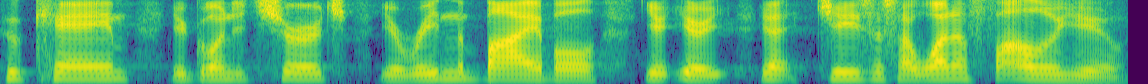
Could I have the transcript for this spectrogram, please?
who came, you're going to church, you're reading the Bible, you're, you're, you're Jesus, I want to follow you.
